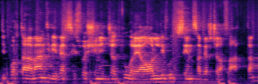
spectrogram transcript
di portare avanti diverse sue sceneggiature a Hollywood senza avercela fatta.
